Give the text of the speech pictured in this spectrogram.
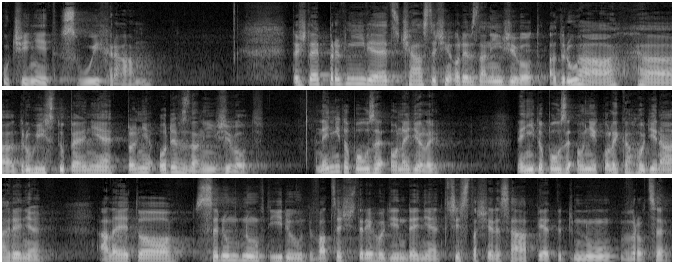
učinit svůj chrám? Takže to je první věc, částečně odevzdaný život. A druhá, eh, druhý stupeň je plně odevzdaný život. Není to pouze o neděli. Není to pouze o několika hodinách denně ale je to 7 dnů v týdnu, 24 hodin denně, 365 dnů v roce,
